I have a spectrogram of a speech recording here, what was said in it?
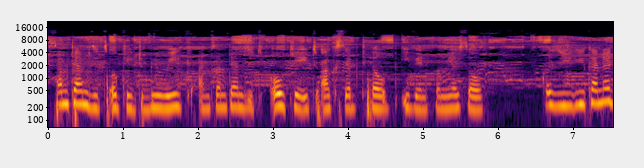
Sometimes it's okay to be weak, and sometimes it's okay to accept help even from yourself. because you, you cannot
